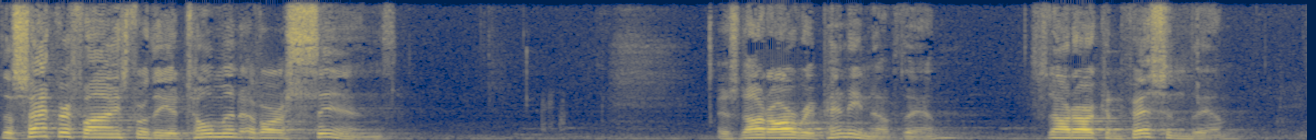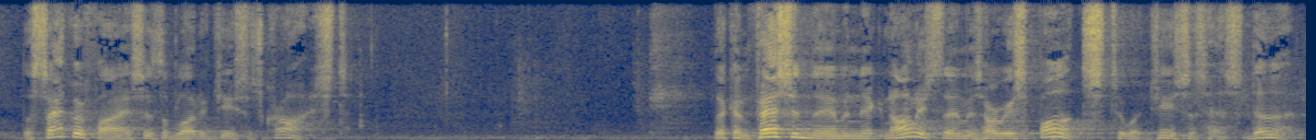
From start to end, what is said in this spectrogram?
The sacrifice for the atonement of our sins is not our repenting of them, it's not our confessing them. The sacrifice is the blood of Jesus Christ. The confessing them and acknowledge them is our response to what Jesus has done.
